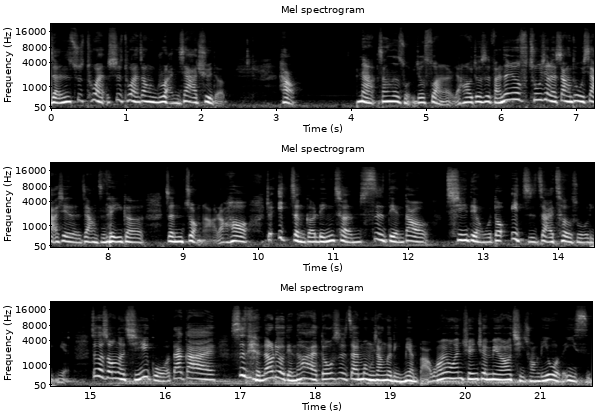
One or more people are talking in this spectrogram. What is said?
人是突然是突然这样软下去的。好。那上厕所也就算了，然后就是反正就出现了上吐下泻的这样子的一个症状啊，然后就一整个凌晨四点到七点，我都一直在厕所里面。这个时候呢，奇异果大概四点到六点，他还都是在梦乡的里面吧，完完全全没有要起床理我的意思。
